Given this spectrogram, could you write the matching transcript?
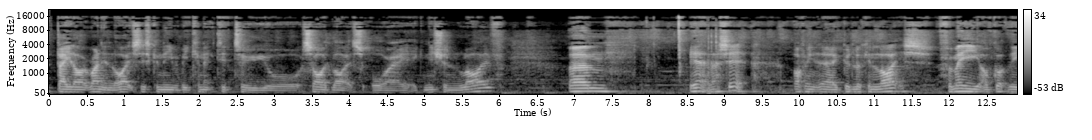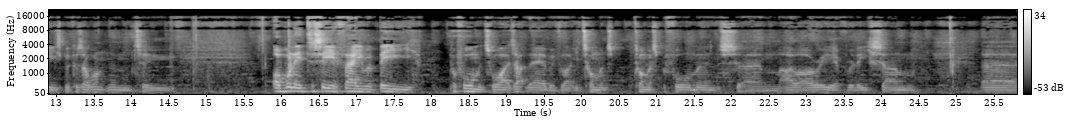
daylight running lights. This can either be connected to your side lights or a ignition live. Um, yeah, that's it. I think they're good looking lights. For me, I've got these because I want them to, I wanted to see if they would be performance wise up there with like your Thomas, Thomas Performance, um, ORE have released some, uh,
